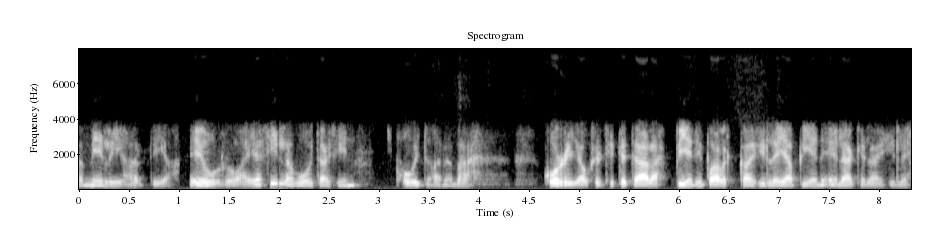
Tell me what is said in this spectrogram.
10-15 miljardia euroa ja sillä voitaisiin hoitaa nämä korjaukset sitten täällä pienipalkkaisille ja pieneläkeläisille.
